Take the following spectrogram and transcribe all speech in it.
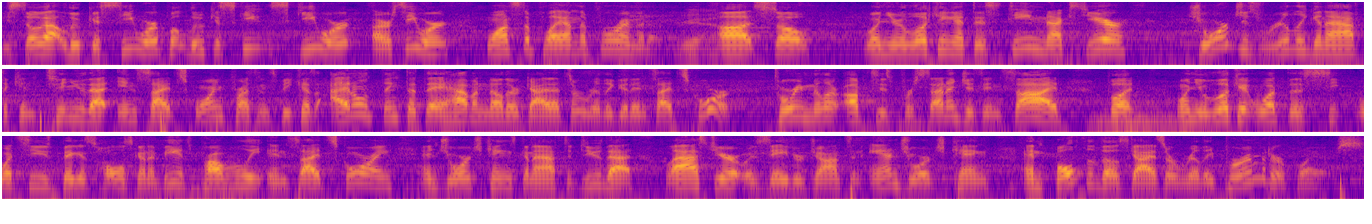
You still got Lucas Siewert, but Lucas Skewart or Siewert wants to play on the perimeter. Yeah. Uh, so when you're looking at this team next year, George is really going to have to continue that inside scoring presence because I don't think that they have another guy that's a really good inside scorer. Tory Miller upped his percentages inside, but when you look at what the C- what CU's biggest hole is going to be, it's probably inside scoring, and George King's going to have to do that. Last year it was Xavier Johnson and George King, and both of those guys are really perimeter players.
